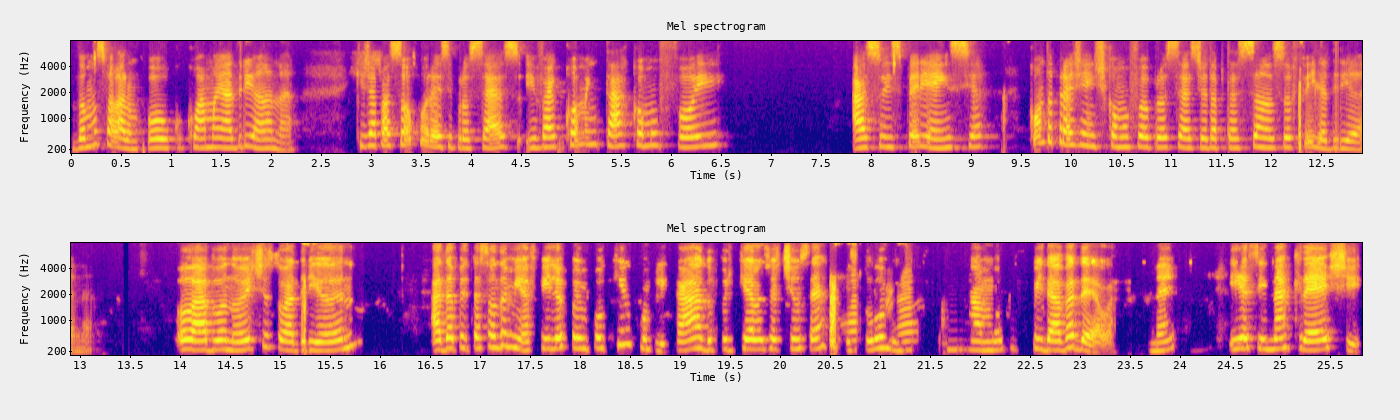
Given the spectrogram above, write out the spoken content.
Vamos falar um pouco com a mãe Adriana, que já passou por esse processo e vai comentar como foi a sua experiência. Conta pra gente como foi o processo de adaptação da sua filha, Adriana. Olá, boa noite, sou a Adriana. A adaptação da minha filha foi um pouquinho complicado, porque ela já tinha um certo costume, a moça cuidava dela né? E assim, na creche,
